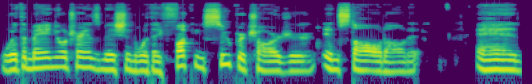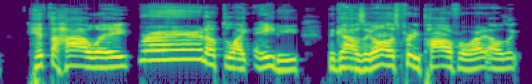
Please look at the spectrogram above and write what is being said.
with a manual transmission with a fucking supercharger installed on it, and hit the highway right up to like eighty. The guy was like, "Oh, that's pretty powerful, right?" I was like,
